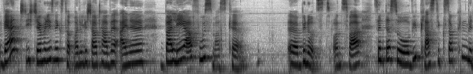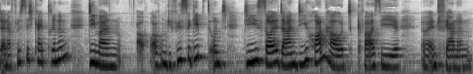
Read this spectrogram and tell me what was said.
während ich Germany's Next Topmodel geschaut habe, eine Balea-Fußmaske äh, benutzt. Und zwar sind das so wie Plastiksocken mit einer Flüssigkeit drinnen, die man um die Füße gibt und die soll dann die Hornhaut quasi äh, entfernen.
